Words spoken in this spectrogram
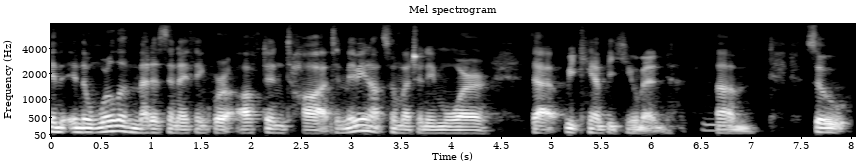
in, in the world of medicine, I think we're often taught, and maybe not so much anymore, that we can't be human. Mm-hmm. Um, so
